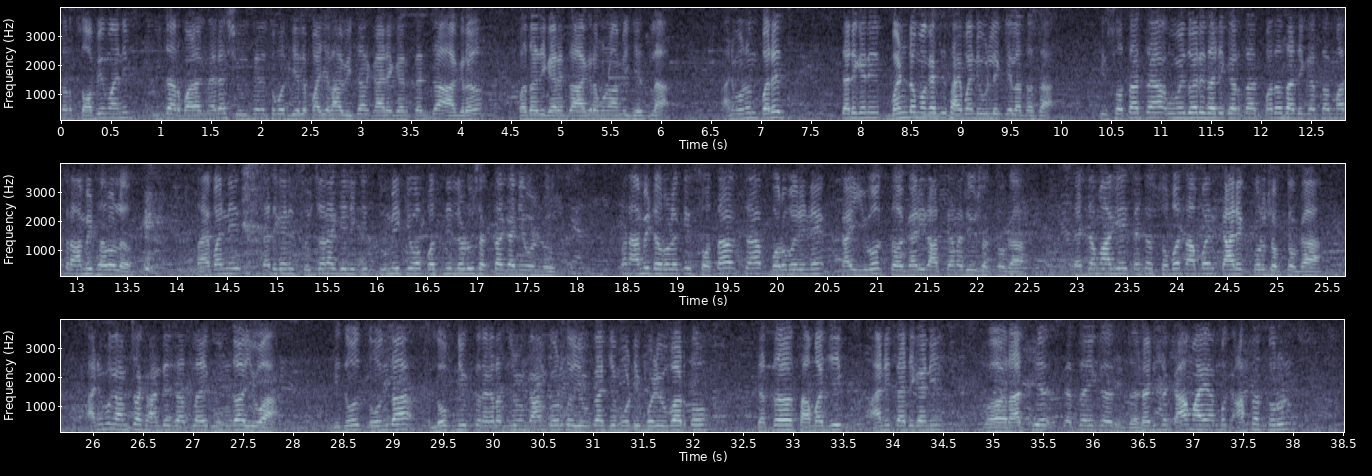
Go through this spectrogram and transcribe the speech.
तर स्वाभिमानी विचार बाळगणाऱ्या शिवसेनेसोबत गेलं पाहिजे हा विचार कार्यकर्त्यांचा आग्रह पदाधिकाऱ्यांचा आग्रह म्हणून आम्ही घेतला. आणि म्हणून बरेच त्या ठिकाणी बंड मगाशी साहेबांनी उल्लेख केला तसा. की स्वतःच्या उमेदवारीसाठी करतात पदासाठी करतात मात्र आम्ही ठरवलं. साहेबांनी त्या ठिकाणी सूचना केली की तुम्ही किंवा पत्नी लढू शकता का निवडणूक? पण आम्ही ठरवलं की स्वतःच्या बरोबरीने काही युवक सहकारी राजकारणात येऊ शकतो का? त्याच्यामागे त्याच्यासोबत आपण कार्य करू शकतो का? आणि मग आमच्या खानदेशातला एक उमदा युवा की जो दोनदा लोकनियुक्त नगराध्यक्ष म्हणून काम करतो युवकांची मोठी फळी उभारतो. त्याचं सामाजिक आणि त्या ठिकाणी राजकीय त्याचं एक धडाडीचं काम आहे. मग असा तरुण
